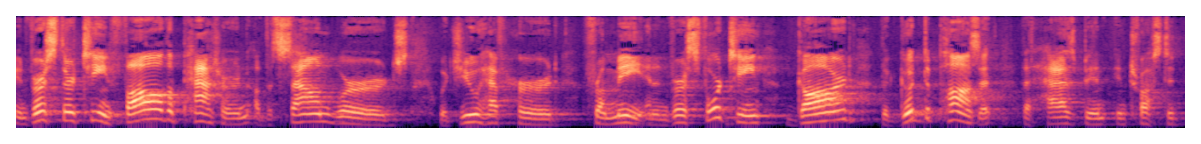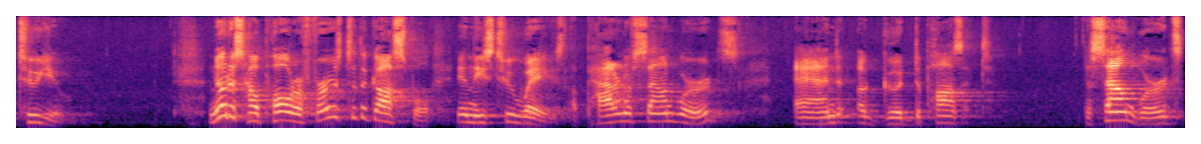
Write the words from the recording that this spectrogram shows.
In verse 13, follow the pattern of the sound words which you have heard from me. And in verse 14, guard the good deposit that has been entrusted to you. Notice how Paul refers to the gospel in these two ways a pattern of sound words and a good deposit. The sound words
